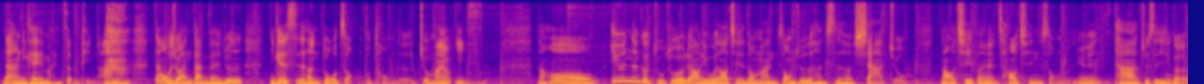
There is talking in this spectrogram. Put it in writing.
那你可以买整瓶啊。但我喜欢单杯，就是你可以试很多种不同的，就蛮有意思。然后因为那个主厨的料理味道其实都蛮重，就是很适合下酒，然后气氛也超轻松的，因为它就是一个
